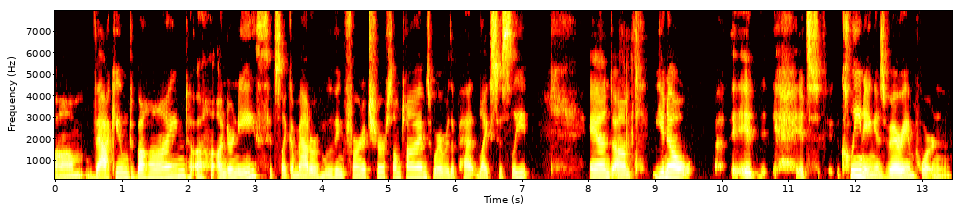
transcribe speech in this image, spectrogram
um, vacuumed behind, uh, underneath. It's like a matter of moving furniture sometimes wherever the pet likes to sleep. And um, you know, it it's cleaning is very important,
